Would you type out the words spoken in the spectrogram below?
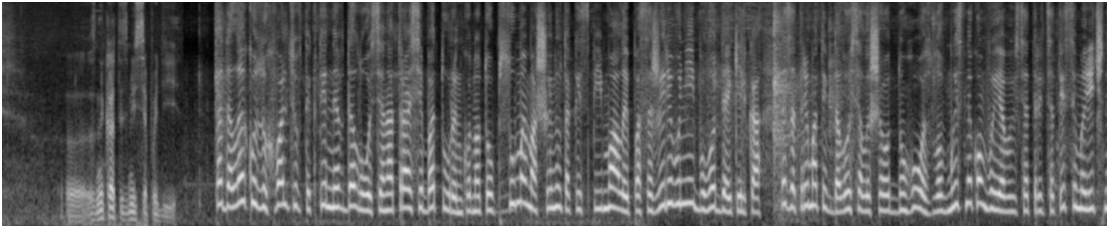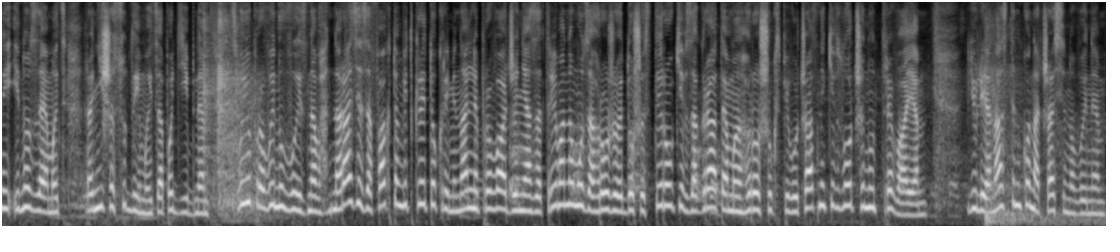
зникати з місця події. Та далеко зухвальцю втекти не вдалося. На трасі Батурин-Конотоп-Суми машину таки спіймали. Пасажирів у ній було декілька. Та затримати вдалося лише одного. Зловмисником виявився 37-річний іноземець, раніше судимий за подібне. Свою провину визнав. Наразі за фактом відкрито кримінальне провадження. Затриманому загрожує до шести років за ґратами. Розшук співучасників злочину триває. Юлія Настенко на часі новини.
